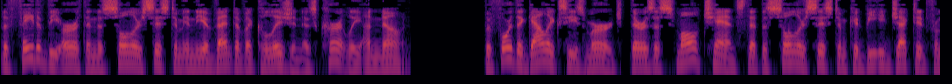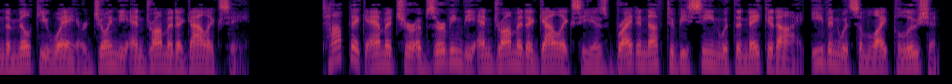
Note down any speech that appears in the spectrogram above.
The fate of the Earth and the Solar System in the event of a collision is currently unknown. Before the galaxies merge, there is a small chance that the Solar System could be ejected from the Milky Way or join the Andromeda Galaxy. Topic amateur Observing the Andromeda Galaxy is bright enough to be seen with the naked eye, even with some light pollution.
